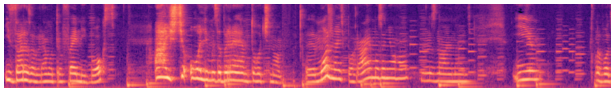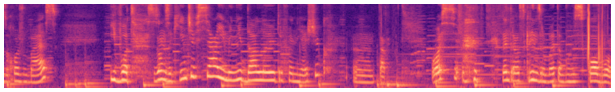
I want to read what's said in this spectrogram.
І зараз заберемо трофейний бокс. А, і ще Олі ми заберемо точно. Е, може, навіть пограємо за нього. Не знаю навіть. І от заходжу в БС. І от сезон закінчився, і мені дали трофейний ящик. Е, так. Ось. Мені треба скрін зробити обов'язково.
